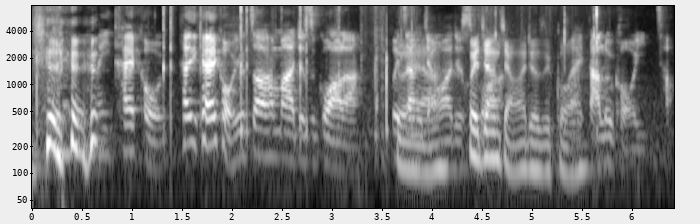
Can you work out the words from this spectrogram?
他一开口，他一开口就知道他妈就是挂了啊、会这样讲话就是、会这样。讲话就是挂哎，。大陆口音，操！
